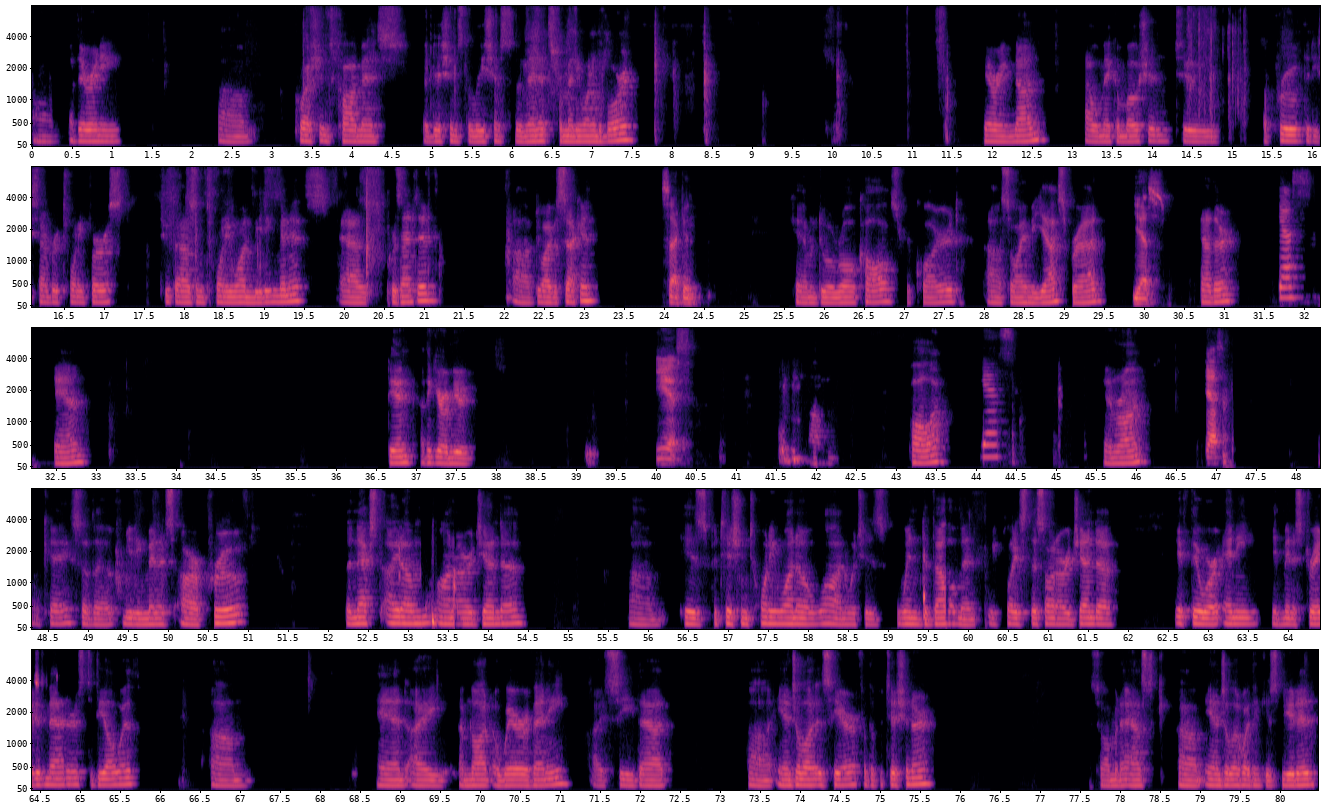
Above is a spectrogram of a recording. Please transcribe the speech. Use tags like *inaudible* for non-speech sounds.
Um, Are there any um, questions, comments, additions, deletions to the minutes from anyone on the board? Hearing none, I will make a motion to approve the December 21st, 2021 meeting minutes as presented. Uh, Do I have a second? Second, Okay, I'm gonna do a roll call, it's required. Uh, So I am a yes. Brad, yes. Heather, Yes, Dan? Dan, I think you're on mute. Yes. Um, Paula yes, and Ron? Yes. Okay, so the meeting minutes are approved. The next item on our agenda um, is petition 2101, which is wind development. We placed this on our agenda if there were any administrative matters to deal with. Um, And I am not aware of any. I see that uh, Angela is here for the petitioner. So I'm going to ask um, Angela, who I think is muted,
